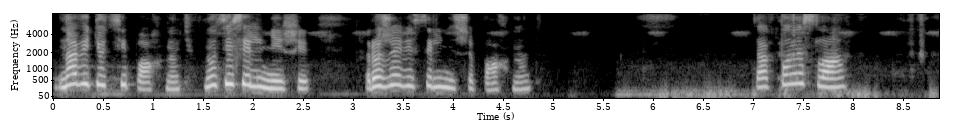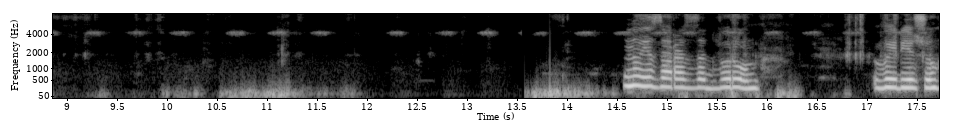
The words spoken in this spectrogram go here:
Навіть оці пахнуть. Ну, ці сильніші. Рожеві сильніше пахнуть. Так, понесла. Ну, я зараз за двором виріжу.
